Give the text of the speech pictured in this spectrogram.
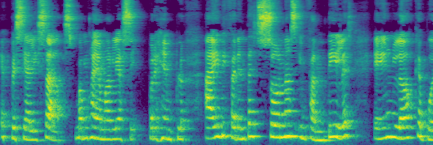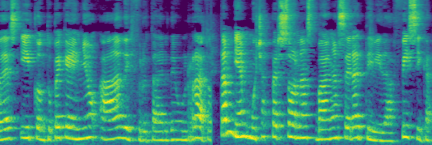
especializadas, vamos a llamarle así. Por ejemplo, hay diferentes zonas infantiles en los que puedes ir con tu pequeño a disfrutar de un rato. También muchas personas van a hacer actividad física,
